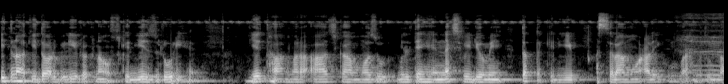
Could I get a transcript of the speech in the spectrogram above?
اتنا عقیدہ اور بلیو رکھنا اس کے لیے ضروری ہے۔ یہ تھا ہمارا آج کا موضوع۔ ملتے ہیں نیکسٹ ویڈیو میں۔ تب تک کے لیے السلام علیکم ورحمۃ اللہ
